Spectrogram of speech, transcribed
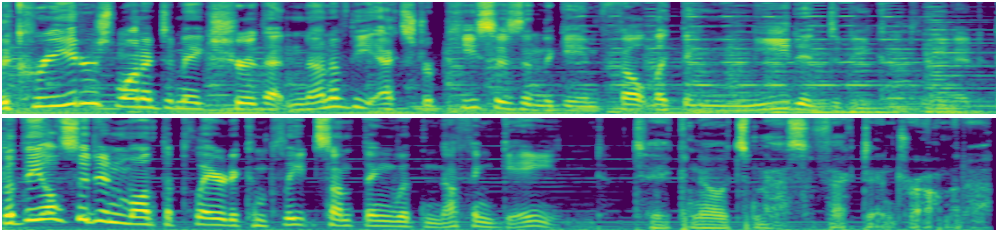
The creators wanted to make sure that none of the extra pieces in the game felt like they needed to be completed, but they also didn't want the player to complete something with nothing gained. Take notes, Mass Effect Andromeda.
